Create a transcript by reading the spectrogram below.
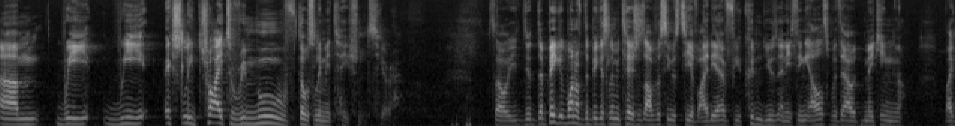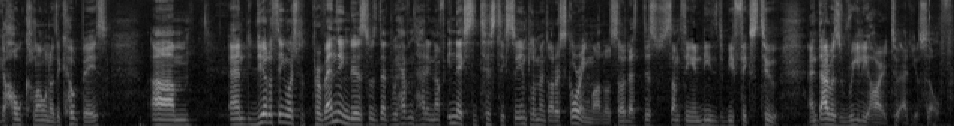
um, we, we actually try to remove those limitations here. So the, big, one of the biggest limitations obviously was TF-IDF. You couldn't use anything else without making like a whole clone of the code base. Um, and the other thing which was preventing this was that we haven't had enough index statistics to implement other scoring models, so that this was something that needed to be fixed too. And that was really hard to add yourself.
